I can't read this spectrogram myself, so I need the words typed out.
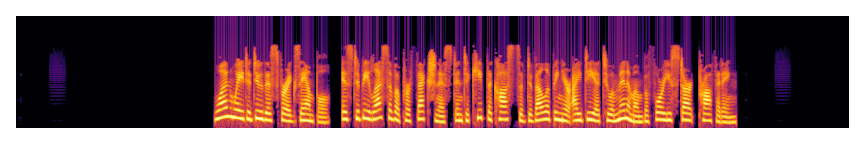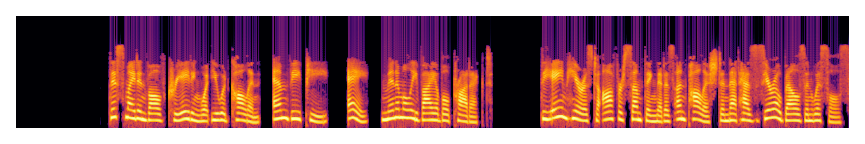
One way to do this for example, is to be less of a perfectionist and to keep the costs of developing your idea to a minimum before you start profiting. This might involve creating what you would call an MVP, a minimally viable product. The aim here is to offer something that is unpolished and that has zero bells and whistles.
